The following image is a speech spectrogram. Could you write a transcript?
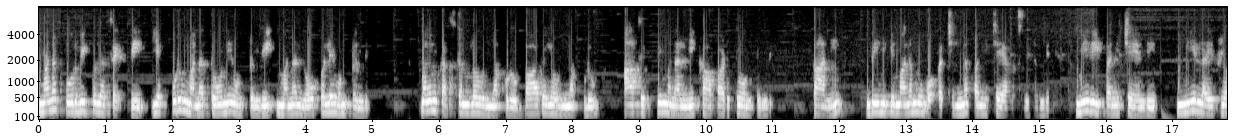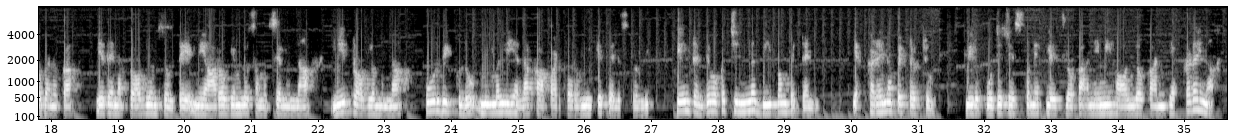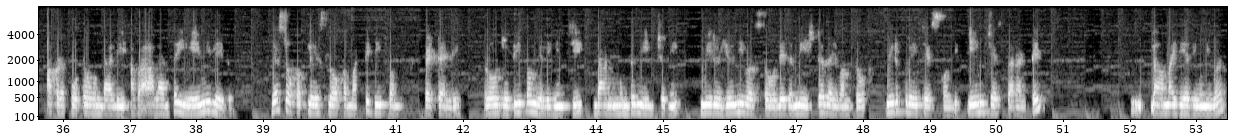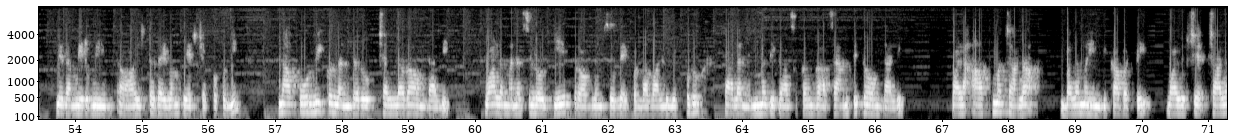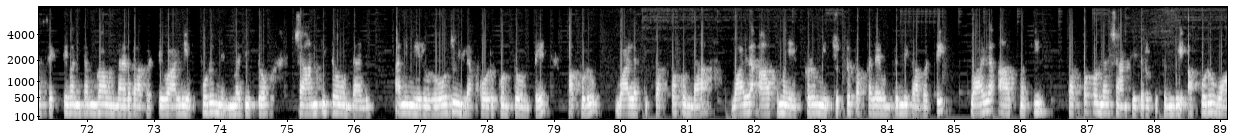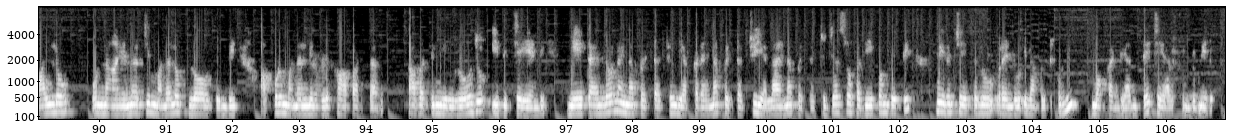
మన పూర్వీకుల శక్తి ఎప్పుడు మనతోనే ఉంటుంది మన లోపలే ఉంటుంది. మనం కష్టంలో ఉన్నప్పుడు బాధలో ఉన్నప్పుడు ఆ శక్తి మనల్ని కాపాడుతూ ఉంటుంది. కానీ దీనికి మనము ఒక చిన్న పని చేయాల్సి ఉంటుంది. మీరు ఈ పని చేయండి. మీ లైఫ్లో కనుక ఏదైనా ప్రాబ్లమ్స్ ఉంటే మీ ఆరోగ్యంలో సమస్యలు ఉన్నా ఏ ప్రాబ్లం ఉన్నా పూర్వీకులు మిమ్మల్ని ఎలా కాపాడతారో మీకే తెలుస్తుంది. ఏంటంటే ఒక చిన్న దీపం పెట్టండి. ఎక్కడైనా పెట్టొచ్చు. మీరు పూజ చేసుకునే ప్లేస్లో కానీ మీ హాల్లో కానీ ఎక్కడైనా అక్కడ ఫోటో ఉండాలి. అవ అలంతా ఏమీ లేదు. జస్ట్ ఒక ప్లేస్లో ఒక మట్టి దీపం పెట్టండి. రోజు దీపం వెలిగించి దాని ముందు నించుని మీరు యూనివర్స్తో లేదా మీ ఇష్ట దైవంతో మీరు ప్రే చేసుకోండి. ఏం చేస్తారంటే మై డియర్ యూనివర్స్ లేదా మీరు మీ ఇష్ట దైవం పేరు చెప్పుకుని నా పూర్వీకులందరూ చల్లగా ఉండాలి. వాళ్ళ మనసులో ఏ ప్రాబ్లమ్స్ లేకుండా వాళ్ళు ఎప్పుడు చాలా నెమ్మదిగా సుఖంగా శాంతితో ఉండాలి. వాళ్ళ ఆత్మ చాలా బలమైంది కాబట్టి వాళ్ళు చాలా శక్తివంతంగా ఉన్నారు కాబట్టి వాళ్ళు ఎప్పుడు నెమ్మదితో శాంతితో ఉండాలి అని మీరు రోజు ఇలా కోరుకుంటూ ఉంటే అప్పుడు వాళ్ళకి తప్పకుండా వాళ్ళ ఆత్మ ఎక్కడో మీ చుట్టుపక్కలే ఉంటుంది కాబట్టి వాళ్ళ ఆత్మకి తప్పకుండా శాంతి దొరుకుతుంది. అప్పుడు వాళ్ళు ఉన్న ఎనర్జీ మనలో ఫ్లో అవుతుంది. అప్పుడు మనల్ని వాళ్ళు కాపాడతారు. కాబట్టి మీరు రోజు ఇది చేయండి. ఏ టైంలోనైనా పెట్టచ్చు ఎక్కడైనా పెట్టచ్చు ఎలా అయినా పెట్టచ్చు. జస్ట్ ఒక దీపం పెట్టి మీరు చేతులు రెండు ఇలా పెట్టుకుని మొక్కండి. అంతే చేయాల్సింది మీరు.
